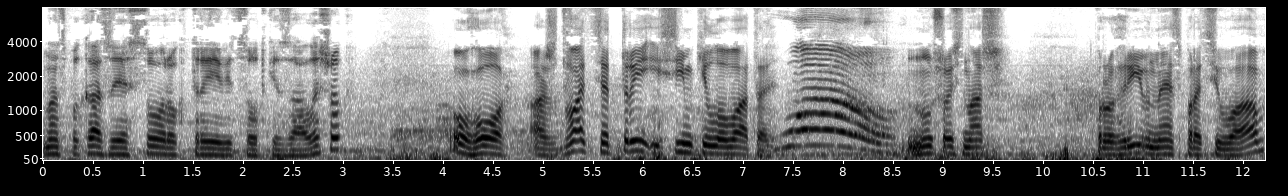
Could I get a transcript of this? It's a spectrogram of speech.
У нас показує 43% залишок. Ого, аж 23,7 кВт. Вау! Ну, щось наш прогрів не спрацював.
